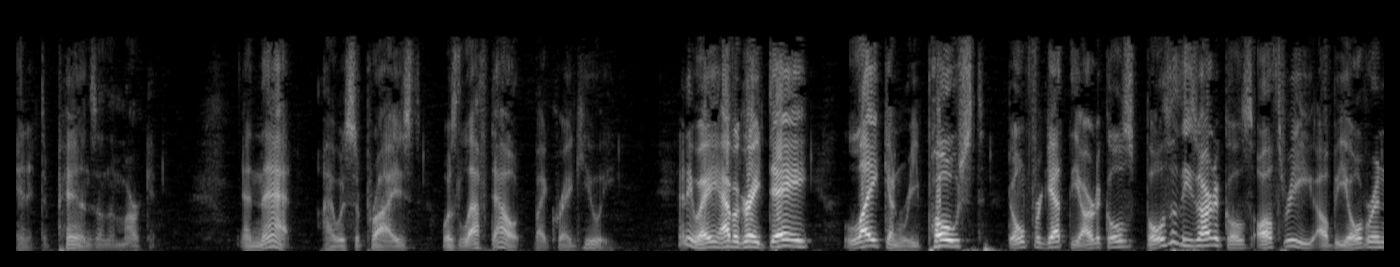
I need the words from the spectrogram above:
and it depends on the market. And that, I was surprised, was left out by Craig Huey. Anyway, have a great day. Like and repost. Don't forget the articles. Both of these articles, all three, I'll be over in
